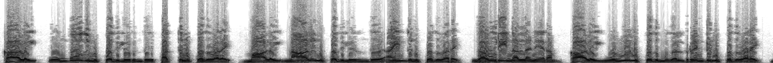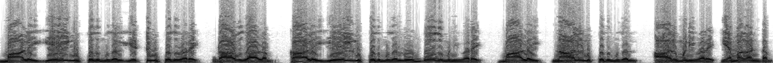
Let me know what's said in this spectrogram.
காலை ஒன்பது முப்பதிலிருந்து பத்து முப்பது வரை மாலை நாலு முப்பதிலிருந்து ஐந்து முப்பது வரை கௌரி நல்ல நேரம். காலை ஒன்னு முப்பது முதல் ரெண்டு முப்பது வரை மாலை ஏழு முப்பது முதல் எட்டு முப்பது வரை ராவு காலம் காலை ஏழு முப்பது முதல் ஒன்பது மணி வரை மாலை நாலு முப்பது முதல் ஆறு மணி வரை யமகண்டம்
